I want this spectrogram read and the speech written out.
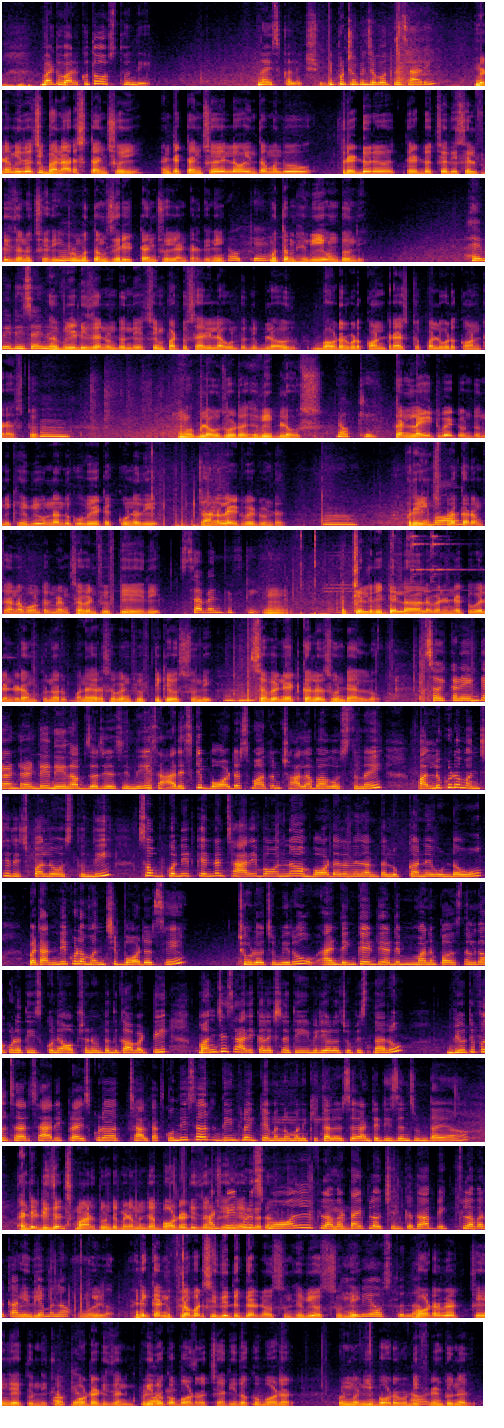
బట్ వర్క్తో వస్తుంది. నైస్ కలెక్షన్ ఇప్పుడు చూపించబోతున్న శారీ మేడం ఇది వచ్చి బనారస్ టంచోయి. అంటే టంచోయిలో ఇంతకుముందు థ్రెడ్ థ్రెడ్ వచ్చేది సెల్ఫ్ డిజైన్ వచ్చేది. ఇప్పుడు మొత్తం జెరీ టంచోయి అంటారు ఓకే. మొత్తం హెవీ ఉంటుంది. హెవీ డిజైన్ హెవీ డిజైన్ ఉంటుంది. సేమ్ పట్టు శారీ లాగా ఉంటుంది. బ్లౌజ్ బార్డర్ కూడా కాంట్రాస్ట్ పళ్ళు కూడా కాంట్రాస్ట్. బ్లౌజ్ కూడా హెవీ బ్లౌజ్. ఓకే. కానీ లైట్ వెయిట్ ఉంటుంది. మీకు హెవీ ఉన్నందుకు వెయిట్ ఎక్కువ ఉన్నది చాలా లైట్ వెయిట్ ఉంటుంది. రేంజ్ ప్రకారం చాలా బాగుంటుంది మేడం సెవెన్ ఫిఫ్టీ ఇది సెవెన్ ఫిఫ్టీ యాక్చువల్లీ రిటైల్లో లెవెన్ హండ్రెడ్ ట్వెల్వ్ హండ్రెడ్ అమ్ముతున్నారు. మన దగ్గర సెవెన్ ఫిఫ్టీకే వస్తుంది. సెవెన్ ఎయిట్ కలర్స్ ఉంటాయి అందులో. సో ఇక్కడ ఏంటి అంటే అండి నేను అబ్జర్వ్ చేసింది శారీస్కి బార్డర్స్ మాత్రం చాలా బాగా వస్తున్నాయి. పళ్ళు కూడా మంచి రిచ్ పళ్ళు వస్తుంది. సో కొన్నిటికి ఏంటంటే శారీ బాగున్న బార్డర్ అనేది అంత లుక్ అనేవి ఉండవు. బట్ అన్నీ కూడా మంచి బార్డర్సే చూడొచ్చు మీరు. అండ్ ఇంకేంటి అంటే మనం పర్సనల్గా కూడా తీసుకునే ఆప్షన్ ఉంటుంది కాబట్టి మంచి శారీ కలెక్షన్ అయితే ఈ వీడియోలో చూపిస్తున్నారు. బ్యూటిఫుల్ సార్ శారీ ప్రైస్ కూడా చాలా తక్కువ ఉంది. సార్ దీంట్లో ఇంకేమన్నా మనకి కలర్స్ అంటే డిజైన్స్ ఉంటాయా? అంటే డిజైన్స్ మారుతుంటాయి మేడం. బార్డర్ డిజైన్ అంటే చేంజ్ ఇప్పుడు స్మాల్ ఫ్లవర్ టైప్లో వచ్చింది కదా బిగ్ ఫ్లవర్ కానీ ఇంకేమన్నా? అంటే కానీ ఫ్లవర్స్ ఇది దగ్గరనే వస్తుంది హెవీ వస్తుంది. హెవీ వస్తుందా? బార్డర్ చేంజ్ అవుతుంది ఇట్లా. బార్డర్ డిజైన్ ఇప్పుడు ఇది ఒక బార్డర్ వచ్చారు ఇది ఒక బార్డర్ ఈ బార్డర్ కూడా డిఫరెంట్ ఉన్నది.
